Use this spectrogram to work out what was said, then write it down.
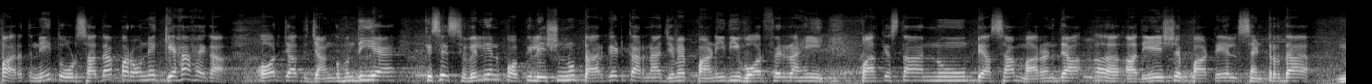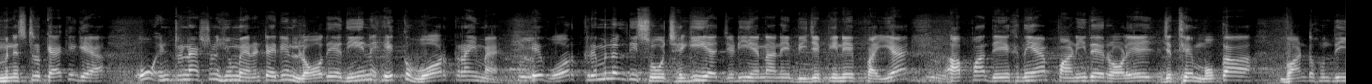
ਭਾਰਤ ਨਹੀਂ ਤੋੜ ਸਕਦਾ, ਪਰ ਉਹਨੇ ਕਿਹਾ ਹੈਗਾ, ਔਰ ਜਦ ਜੰਗ ਹੁੰਦੀ ਹੈ, ਕਿਸੇ ਸਿਵਿਲੀਅਨ ਪੋਪੂਲੇਸ਼ਨ ਨੂੰ ਟਾਰਗੇਟ ਕਰਨਾ, ਜਿਵੇਂ ਪਾਣੀ ਦੀ ਵਾਰਫੇਅਰ ਰਾਹੀਂ ਪਾਕਿਸਤਾਨ ਨੂੰ ਪਿਆਸਾ ਮਾਰਨ ਦਾ ਆਦੇਸ਼ ਪਾਟੇਲ ਸੈਂਟਰ ਦਾ ਮਿਨਿਸਟਰ ਕਹਿ ਕੇ ਗਿਆ, ਉਹ ਇੰਟਰਨੈਸ਼ਨਲ ਹਿਊਮੈਨਿਟੇਰੀਅਨ ਲਾਅ ਦੇ ਅਧੀਨ ਇੱਕ ਵਾਰ ਕ੍ਰਾਈਮ ਹੈ। ਇਹ ਵਾਰ ਕ੍ਰਿਮੀਨਲ ਦੀ ਸੋਚ ਹੈਗੀ ਹੈ, ਜਿਹੜੀ ਇਹਨਾਂ ਨੇ ਬੀਜੇਪੀ ਨੇ ਪਾਈ ਹੈ। ਆਪਾਂ ਦੇਖਦੇ ਹਾਂ ਪਾਣੀ ਦੇ ਰੌਲੇ ਜਿੱਥੇ ਮੋਗਾ ਵੰਡ ਹੁੰਦੀ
